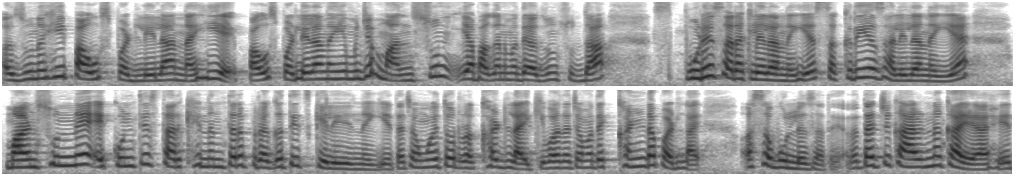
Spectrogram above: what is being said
अजूनही पाऊस पडलेला नाहीये. पाऊस पडलेला नाहीये म्हणजे मान्सून या भागांमध्ये अजून सुद्धा पुढे सरकलेला नाहीये सक्रिय झालेला नाहीये. मान्सूनने एकोणतीस तारखेनंतर प्रगतीच केलेली नाहीये. त्याच्यामुळे तो रखडलाय किंवा त्याच्यामध्ये खंड पडलाय असं बोललं जाते आता त्याची कारणं काय आहेत?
